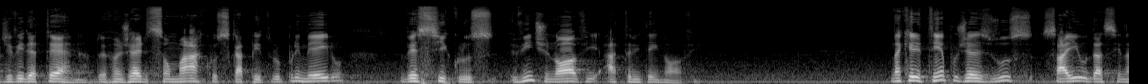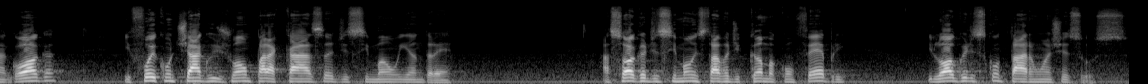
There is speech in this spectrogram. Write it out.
de vida eterna do Evangelho de São Marcos, capítulo 1, versículos 29 a 39. Naquele tempo, Jesus saiu da sinagoga e foi com Tiago e João para a casa de Simão e André. A sogra de Simão estava de cama com febre e logo eles contaram a Jesus.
